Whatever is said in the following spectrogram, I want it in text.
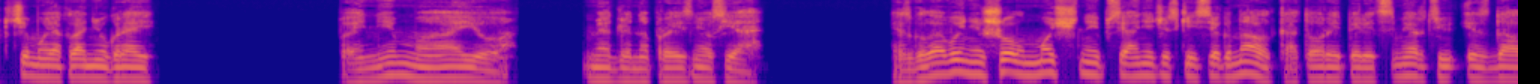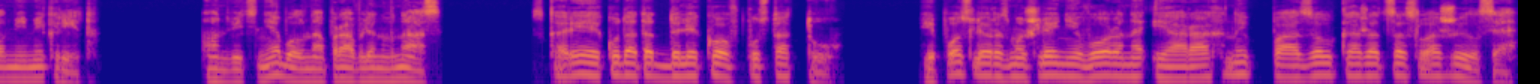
к чему я клоню, Грей? Понимаю, медленно произнес я. Из головы не шел мощный псионический сигнал, который перед смертью издал мимикрит. Он ведь не был направлен в нас, скорее куда-то далеко в пустоту. И после размышлений Ворона и Арахны пазл, кажется, сложился.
